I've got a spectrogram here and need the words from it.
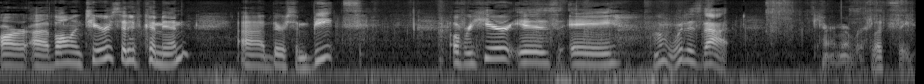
are uh, volunteers that have come in. Uh, there's some beets. Over here is a, oh, what is that? Can't remember. Let's see.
